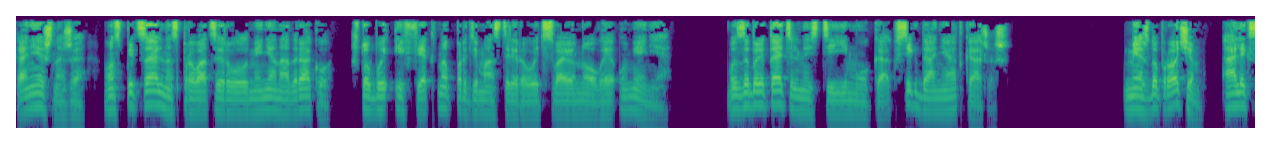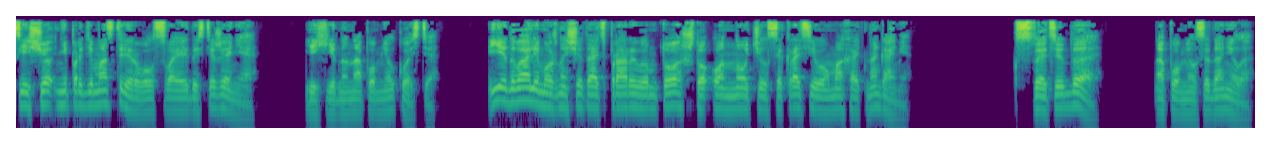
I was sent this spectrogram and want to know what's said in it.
Конечно же, он специально спровоцировал меня на драку, чтобы эффектно продемонстрировать свое новое умение. В изобретательности ему, как всегда, не откажешь. Между прочим, Алекс еще не продемонстрировал свои достижения, ехидно напомнил Костя. Едва ли можно считать прорывом то, что он научился красиво махать ногами. Кстати, да, напомнился Данила.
